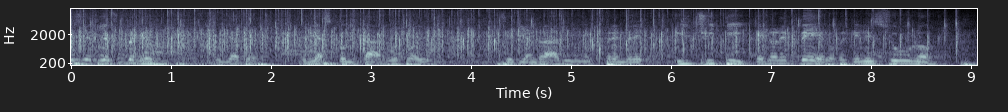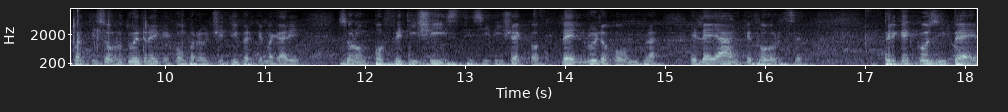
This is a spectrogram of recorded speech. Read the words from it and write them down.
vi sia piaciuto che vogliate riascoltarlo poi se vi andrà di prendere il CD, che non è vero perché nessuno, quanti sono? Due o tre che comprano il CD perché magari sono un po' feticisti, si dice, ecco, lei, lui lo compra e lei anche forse, perché è così bello.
